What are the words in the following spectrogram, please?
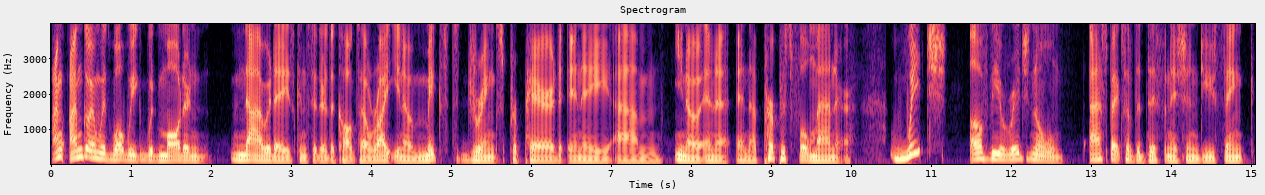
I'm, I'm going with what we would modern nowadays consider the cocktail, right? You know, mixed drinks prepared in a um, you know, in a in a purposeful manner. Which of the original aspects of the definition do you think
